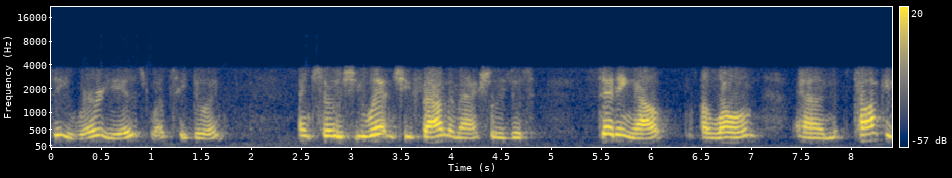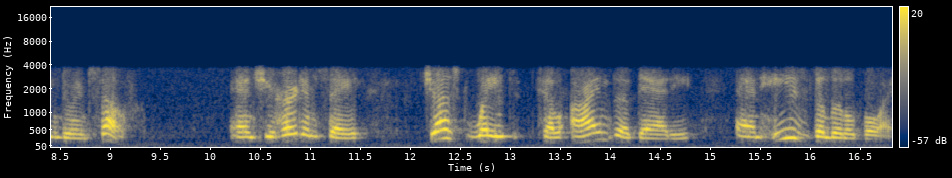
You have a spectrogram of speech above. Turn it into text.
see where he is. What's he doing?" And so she went and she found him actually just sitting out alone and talking to himself. And she heard him say, Just wait till I'm the daddy and he's the little boy.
